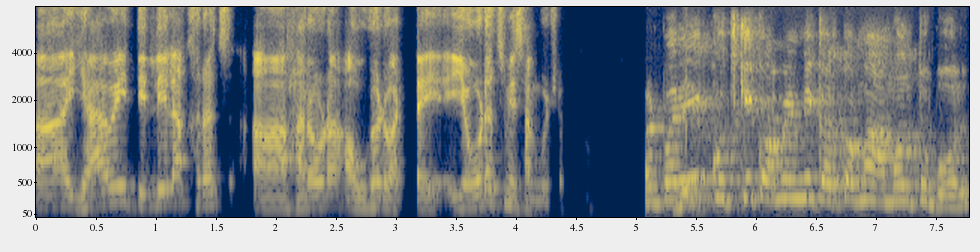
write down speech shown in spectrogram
ह्यावेळी दिल्लीला खरंच हरवणं अवघड वाटतंय. एवढंच मी सांगू शकतो. पण पण एक कुचकी कॉमेंट मी करतो. मग अमोल तू बोल.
